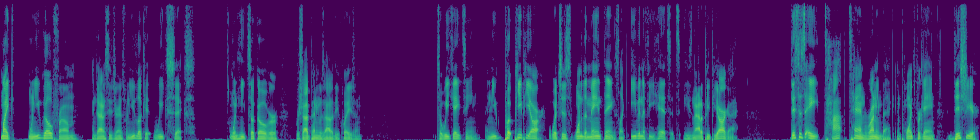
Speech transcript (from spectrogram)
Mike, when you go from in Dynasty Journeys, when you look at week six, when he took over, Rashaad Penny was out of the equation to week 18 and you put PPR, which is one of the main things, like even if he hits, it's he's not a PPR guy. This is a top 10 running back in points per game this year.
